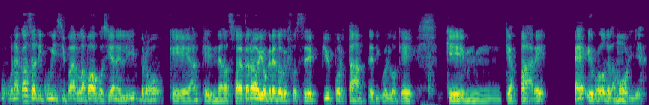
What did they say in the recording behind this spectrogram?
una cosa di cui si parla poco sia nel libro che anche nella storia, però io credo che fosse più importante di quello che, che, che appare, è il ruolo della moglie.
